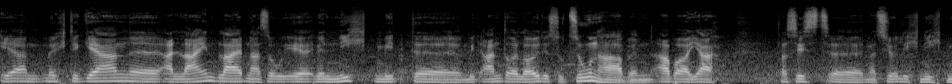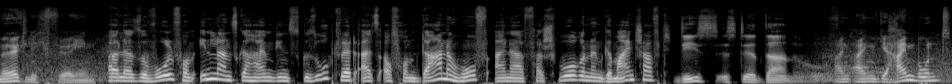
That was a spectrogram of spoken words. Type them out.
Er möchte gern äh, allein bleiben, also er will nicht mit, äh, mit anderen Leuten zu tun haben. Aber ja, das ist äh, natürlich nicht möglich für ihn. Weil er sowohl vom Inlandsgeheimdienst gesucht wird, als auch vom Danehof, einer verschworenen Gemeinschaft. Dies ist der Danehof. Ein, ein Geheimbund.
